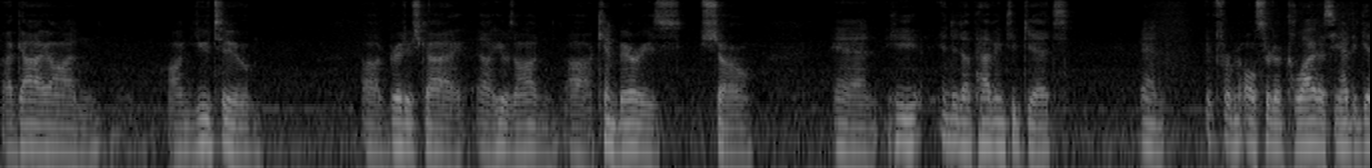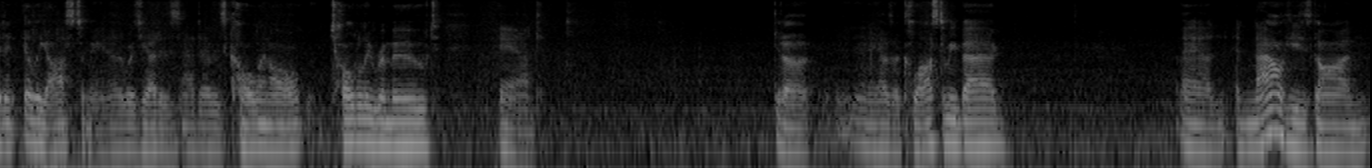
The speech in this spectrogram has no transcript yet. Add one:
a guy on on YouTube, a British guy. Uh, he was on uh, Ken Berry's show, and he ended up having to get, and from ulcerative colitis, he had to get an ileostomy. In other words, he had, his, had to have his colon all totally removed and get a, and he has a colostomy bag. And, and now he's gone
